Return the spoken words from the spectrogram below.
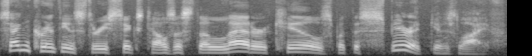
2 Corinthians 3 6 tells us the letter kills, but the Spirit gives life.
